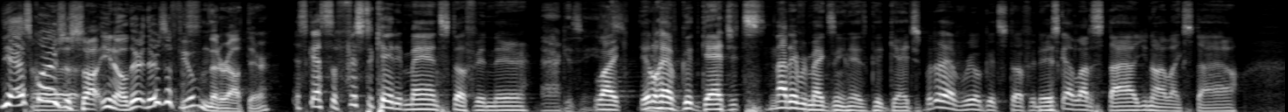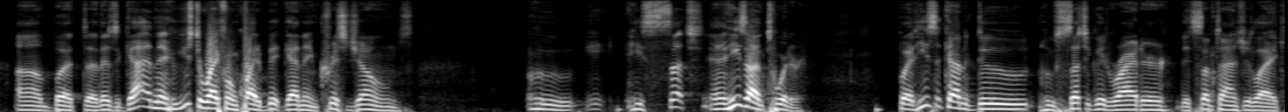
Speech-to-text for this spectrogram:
Yeah, Esquire's Uh, a saw. You know, there there's a few of them that are out there. It's got sophisticated man stuff in there. Magazines. Like it'll have good gadgets. Not every magazine has good gadgets, but it'll have real good stuff in there. It's got a lot of style. You know, I like style. Um, but uh, there's a guy in there who used to write for him quite a bit. Guy named Chris Jones, who he, he's such, and he's on Twitter. But he's the kind of dude who's such a good writer that sometimes you're like,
